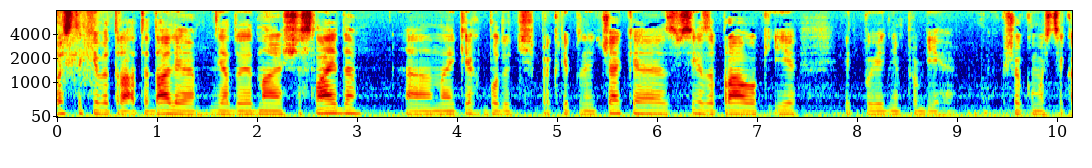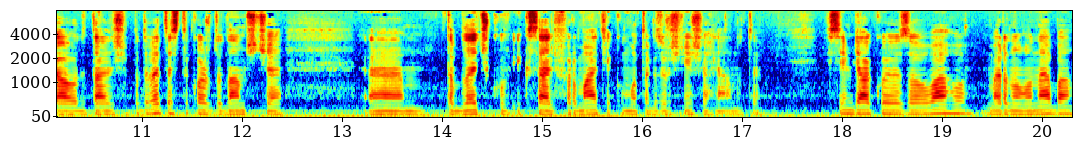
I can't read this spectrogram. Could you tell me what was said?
ось такі витрати. Далі я доєднаю ще слайди, е, на яких будуть прикріплені чеки з всіх заправок і відповідні пробіги. Якщо комусь цікаво детальніше подивитись, також додам ще ем, табличку в Excel форматі, кому так зручніше глянути. Всім дякую за увагу, мирного неба,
